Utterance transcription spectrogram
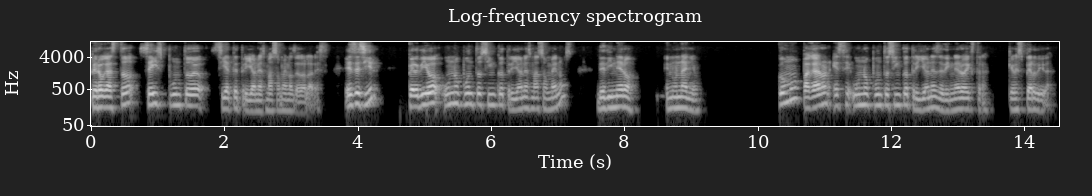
pero gastó 6.7 trillones más o menos de dólares. Es decir, perdió 1.5 trillones más o menos de dinero en un año. ¿Cómo pagaron ese 1.5 trillones de dinero extra, que es pérdida?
